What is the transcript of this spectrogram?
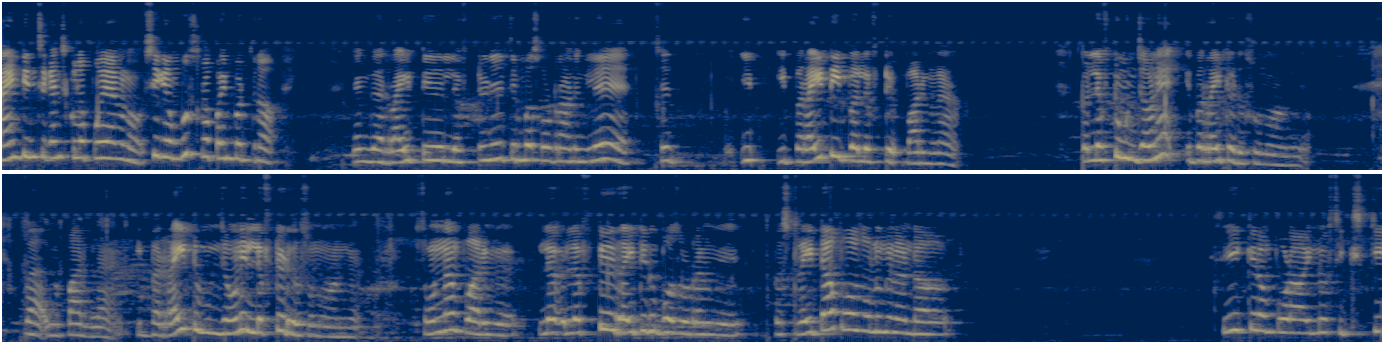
நைன்டீன் செகண்ட்ஸ்குள்ளே போயாகணும். சீக்கிரம் பூஸ்டராக பயன்படுத்துகிறா எங்கள் ரைட்டு லெஃப்ட்டுன்னு திரும்ப சொல்கிறானுங்களே சரி இப்போ ரைட்டு இப்போ லெஃப்ட்டு பாருங்களேன். இப்போ லெஃப்ட் முடிஞ்சவொடனே இப்போ ரைட் எடுக்க சொல்லுவாங்க இப்போ இங்கே பாருங்களேன். இப்போ ரைட்டு முடிஞ்சவொடனே லெஃப்ட் எடுக்க சொல்லுவாங்க சொன்னா பாருங்க. லெ லெஃப்ட்டு ரைட்டுன்னு போக சொல்கிறாங்க இப்போ ஸ்ட்ரைட்டாக போக சொல்லுங்களேன்டா. சீக்கிரம் போடா இன்னும் சிக்ஸ்டி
